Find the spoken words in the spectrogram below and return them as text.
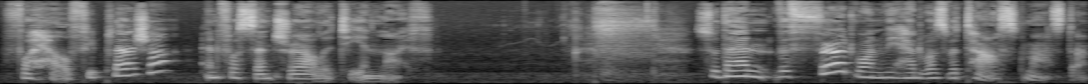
for healthy pleasure and for sensuality in life. So then the third one we had was the taskmaster.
